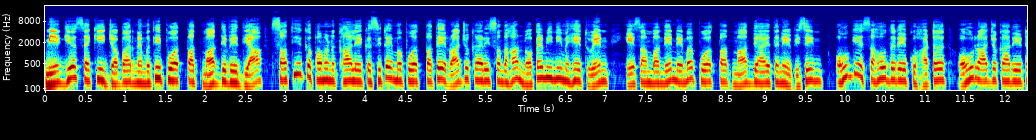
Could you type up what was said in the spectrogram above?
මියගිය සැකී ජබාර් නැමති පුවත්පත් මාධ්‍යවේදයා සතියක පමණ කාලයක සිට එම පුවත්පතේ රාජකාරී සඳහා නොපැමිණීම හේතුවෙන් ඒ සම්බන්ධයෙන් එම පුවත්පත් මාධ්‍ය ආයතනය විසින් ඔහුගේ සහෝදරයෙකු හට ඔහු රාජකාරියට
